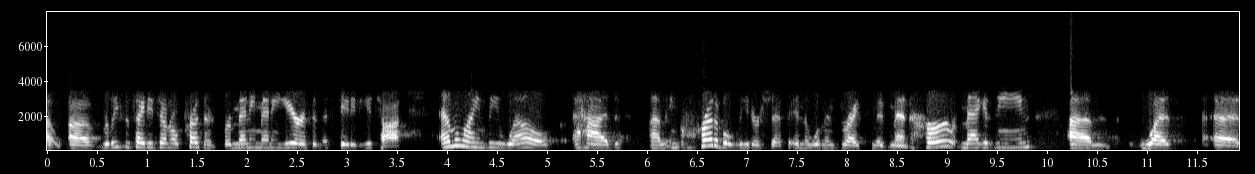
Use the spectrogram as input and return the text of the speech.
a, a Relief Society General President for many, many years in the state of Utah. Emmeline B. Wells had um, incredible leadership in the women's rights movement. Her magazine um, was uh,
